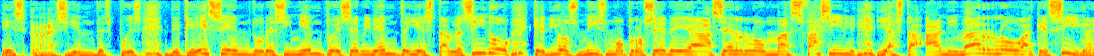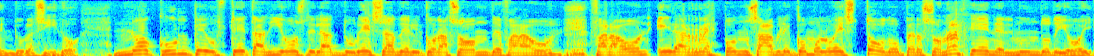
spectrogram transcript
Es recién después de que ese endurecimiento es evidente y establecido que Dios mismo procede a hacerlo más fácil y hasta animarlo a que siga endurecido. No culpe usted a Dios de la dureza del corazón de Faraón. Faraón era responsable como lo es todo personaje en el mundo de hoy.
